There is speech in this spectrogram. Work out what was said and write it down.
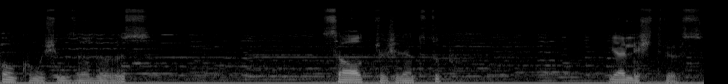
fon kumaşımızı alıyoruz. Sağ alt köşeden tutup yerleştiriyoruz.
